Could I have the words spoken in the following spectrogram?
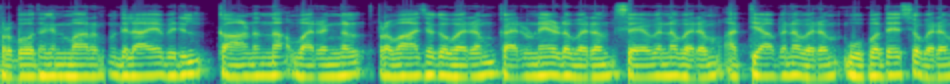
പ്രബോധകന്മാർ മുതലായവരിൽ കാണുന്ന വരങ്ങൾ പ്രവാചക വരം കരുണയുടെ വരം സേവന വരം അധ്യാപന വരം ഉപദേശവരം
